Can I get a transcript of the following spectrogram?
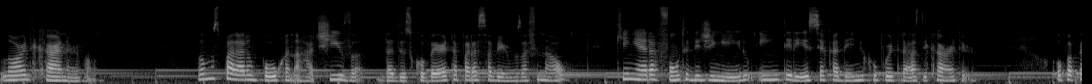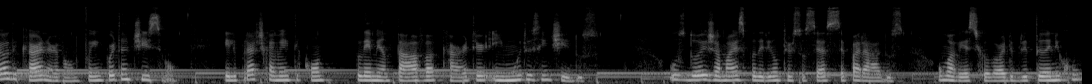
Lord Carnarvon. Vamos parar um pouco a narrativa da descoberta para sabermos, afinal, quem era a fonte de dinheiro e interesse acadêmico por trás de Carter. O papel de Carnarvon foi importantíssimo. Ele praticamente complementava Carter em muitos sentidos. Os dois jamais poderiam ter sucesso separados, uma vez que o Lorde Britânico,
